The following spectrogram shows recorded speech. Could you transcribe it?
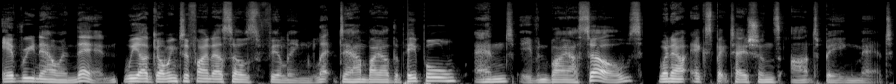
every now and then we are going to find ourselves feeling let down by other people and even by ourselves when our expectations aren't being met,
